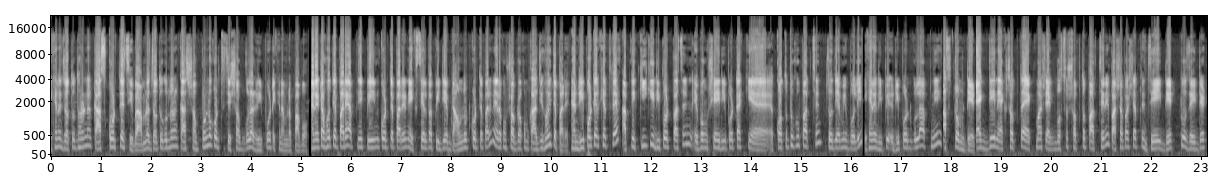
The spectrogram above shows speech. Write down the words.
এখানে যত ধরনের কাজ করতেছি বা আমরা যতগুলো কাজ সম্পূর্ণ করতেছি, সবগুলা রিপোর্ট এখানে আমরা পাবো। এটা হতে পারে আপনি প্রিন্ট করতে পারেন এক্সেল বা পিডিএফ ডাউনলোড করতে পারেন, এরকম সব রকম কাজই হইতে পারে। রিপোর্টের ক্ষেত্রে আপনি কি কি রিপোর্ট পাচ্ছেন এবং সেই রিপোর্টটা কতটুকু পাচ্ছেন? যদি আমি বলি, এখানে রিপোর্টগুলো আপনি কাস্টম ডেট একদিন, এক সপ্তাহ, এক মাস, এক বছর সব তো পাচ্ছেনই। পাশাপাশি আপনি যেই ডেট টু যেই ডেট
